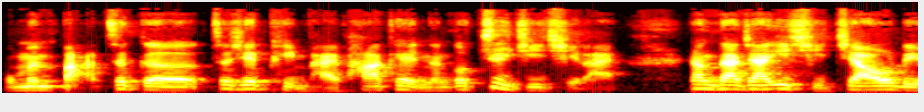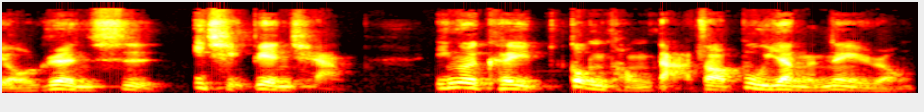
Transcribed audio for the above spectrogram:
我们把这个这些品牌 Podcast 能够聚集起来，让大家一起交流、认识，一起变强。因为可以共同打造不一样的内容。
